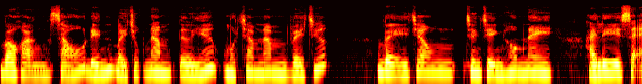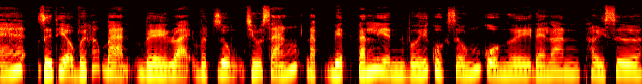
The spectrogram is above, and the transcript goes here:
vào khoảng 6 đến 70 năm tới à, 100 năm về trước. Vậy trong chương trình hôm nay, Hải Ly sẽ giới thiệu với các bạn về loại vật dụng chiếu sáng đặc biệt gắn liền với cuộc sống của người Đài Loan thời xưa,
